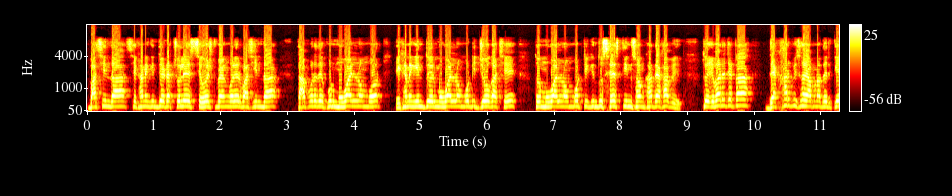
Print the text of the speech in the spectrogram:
বাসিন্দা, সেখানে কিন্তু এটা চলে এসছে। ওয়েস্ট বেঙ্গলের বাসিন্দা, তারপরে দেখুন মোবাইল নম্বর এখানে কিন্তু এর মোবাইল নম্বরটি যোগ আছে। তো মোবাইল নম্বরটি কিন্তু শেষ তিন সংখ্যা দেখাবে। তো এবারে যেটা দেখার বিষয় আপনাদেরকে,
